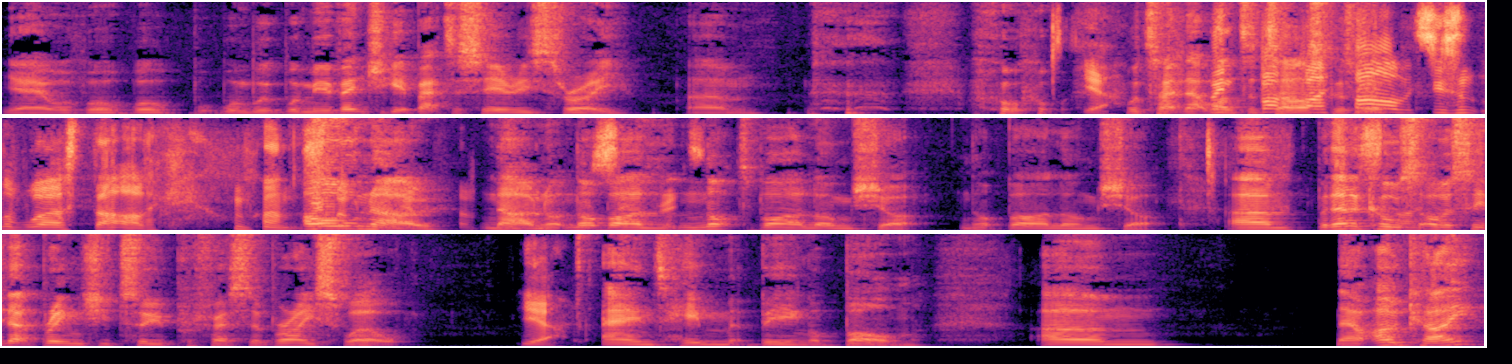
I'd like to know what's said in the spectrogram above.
Yeah, we'll, we'll, we'll when, we, when we eventually get back to series three, um, we'll, Yeah. we'll take that I mean, one to by, by task as far, well. this isn't the worst Dalek. month Oh no, no, not not by a, not by a long shot, not by a long shot. Um, but then of course, So- obviously, that brings you to Professor Bracewell Yeah, and him being a bomb. Um, now, okay,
